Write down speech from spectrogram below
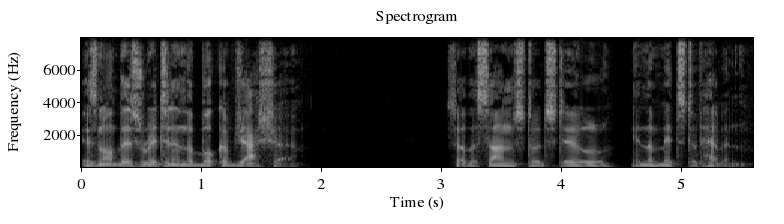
Is not this written in the book of Jasher? So the sun stood still in the midst of heaven,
